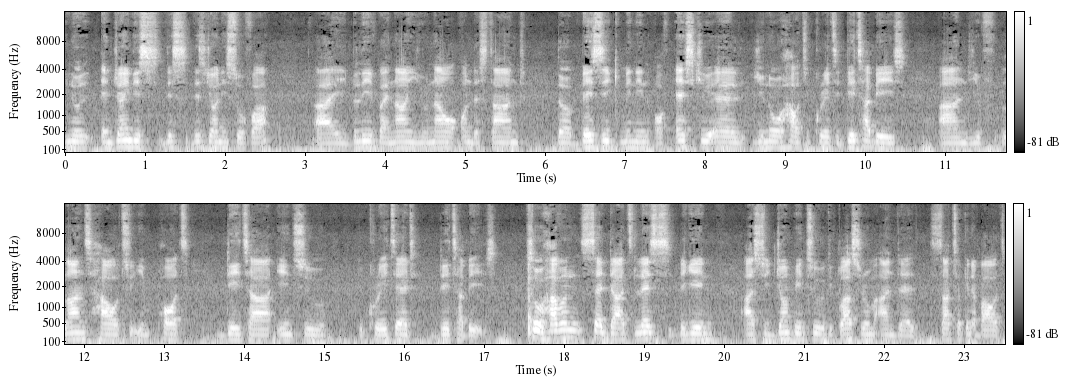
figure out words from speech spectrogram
you know enjoying this this this journey so far. I believe by now you now understand the basic meaning of sql you know how to create a database and you've learned how to import data into the created database. So having said that let's begin as we jump into the classroom and uh, start talking about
